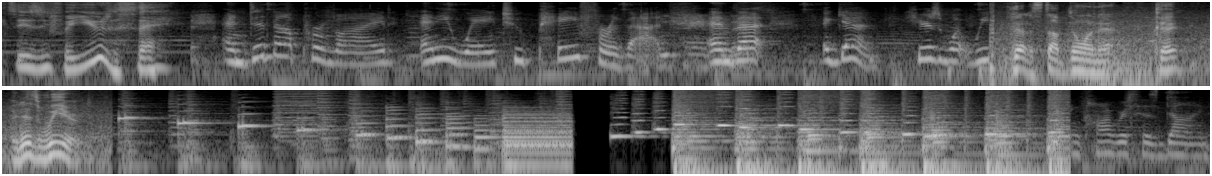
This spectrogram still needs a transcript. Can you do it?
It's easy for you to say. and did not provide any way to pay for that. Who's paying for and this? that, again, here's what we You gotta stop doing that, okay? It is weird. Congress has done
